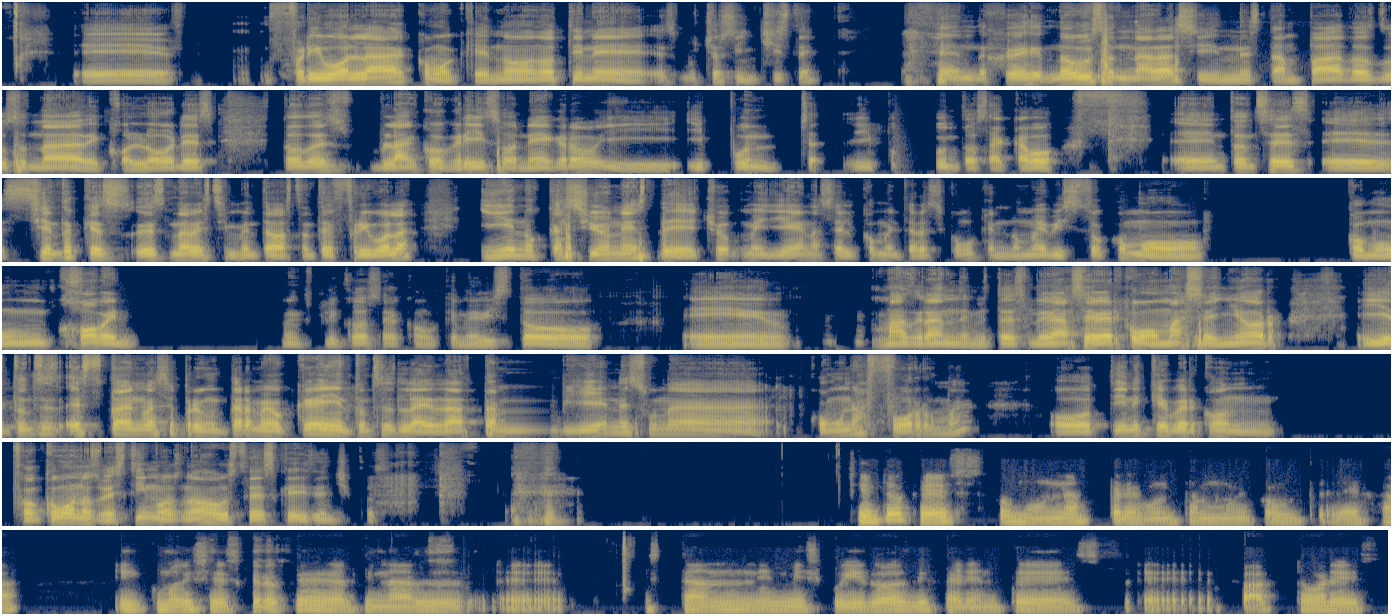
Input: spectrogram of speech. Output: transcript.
frívola, como que no, no tiene, es mucho sin chiste. No, uso nada sin estampados, no uso nada de colores, todo es blanco, gris o negro y, y, pun- y punto, se acabó. Eh, entonces, eh, siento que es, es una vestimenta bastante frívola y en ocasiones, de hecho, me llegan a hacer comentarios como que no me he visto como, como un joven, ¿me explico? O sea, como que me he visto eh, más grande, entonces me hace ver como más señor. Y entonces esto también me hace preguntarme, ok, entonces la edad también es una, como una forma o tiene que ver con, con cómo nos vestimos, ¿no? ¿Ustedes qué dicen, chicos? Siento que es como una pregunta muy compleja y como dices, creo que al final eh, están inmiscuidos diferentes eh, factores.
